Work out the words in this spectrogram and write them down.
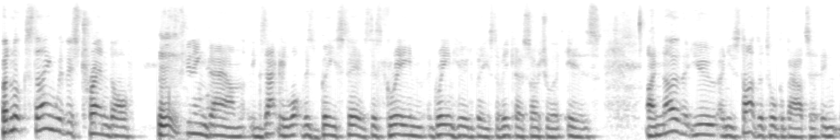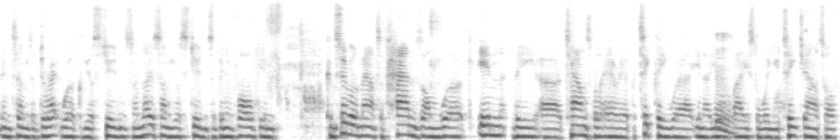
But look, staying with this trend of mm. pinning down exactly what this beast is, this green green hued beast of eco social work is, I know that you, and you started to talk about it in, in terms of direct work of your students. I know some of your students have been involved in considerable amounts of hands-on work in the uh, Townsville area, particularly where you know you're mm. based or where you teach out of.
